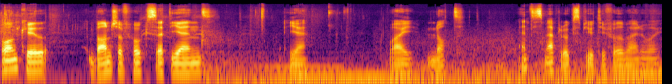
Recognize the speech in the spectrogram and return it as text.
One kill, bunch of hooks at the end. Yeah. Why not? And this map looks beautiful by the way.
